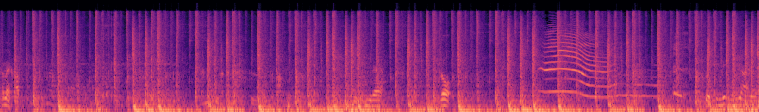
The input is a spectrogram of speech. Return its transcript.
เท่าไหร่ครับและนี่คือรัตนาคือต้นฉบับเลยคือที่แรกโดเกิดจริงไม่อินนิยายเลย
